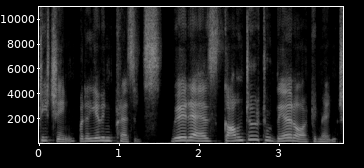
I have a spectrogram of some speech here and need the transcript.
teaching, but a living presence. Whereas, counter to their argument,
